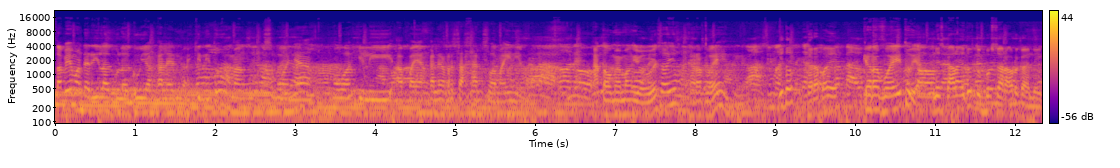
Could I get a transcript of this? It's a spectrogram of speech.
Tapi emang dari lagu-lagu yang kalian bikin itu memang semuanya mewakili apa yang kalian resahkan selama ini? Atau memang ya wes oh ya garap wae. itu garap aja Garap wae itu ya. ini skala itu tumbuh secara organik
